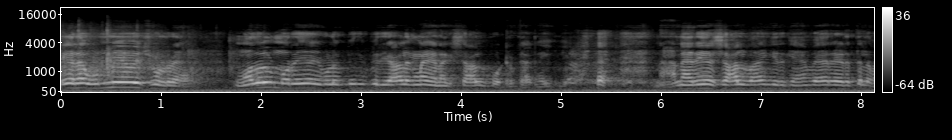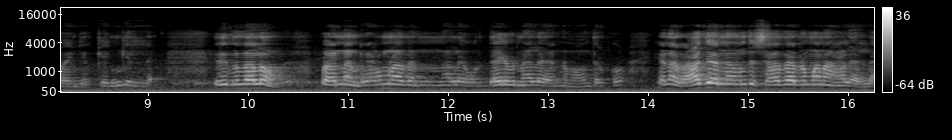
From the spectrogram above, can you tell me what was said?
ஏன்னா உண்மையாகவே சொல்கிறேன் முதல் முறையாக இவ்வளோ பெரிய பெரிய ஆளுங்களாம் எனக்கு ஷால் போட்டிருக்காங்க இங்கே. நான் நிறைய ஷால் வாங்கியிருக்கேன். வேறு இடத்துல வாங்கியிருக்கேன். இங்கே இல்லை. இருந்தாலும் இப்போ அண்ணன் ராமநாதனால ஒரு தயவுனால நம்ம வந்திருக்கோம். ஏன்னா ராஜா அண்ணன் வந்து சாதாரணமான ஆள் அல்ல.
